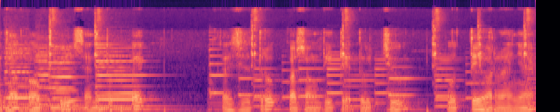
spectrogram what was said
kita copy send to back. Kasih stroke 0.7 putih warnanya.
